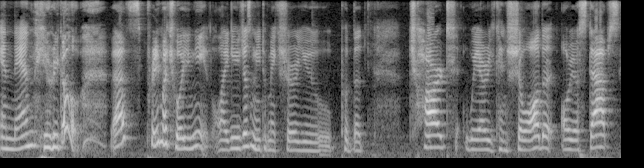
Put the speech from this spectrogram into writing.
And then here we go. That's pretty much what you need. Like you just need to make sure you put the chart where you can show all the all your steps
